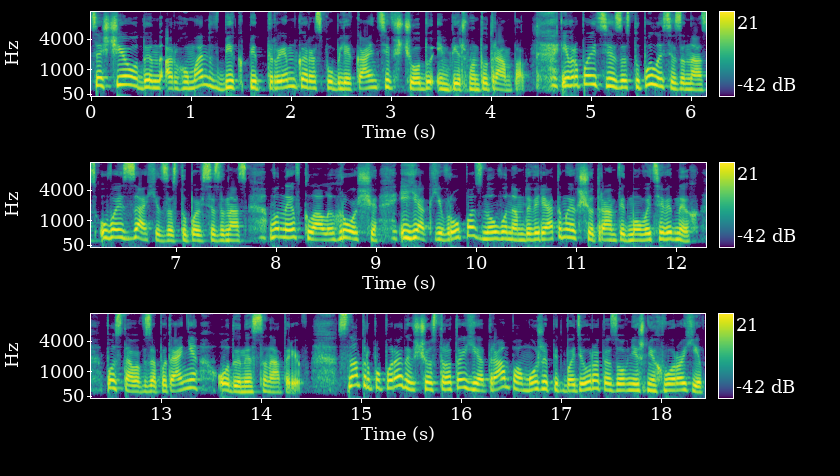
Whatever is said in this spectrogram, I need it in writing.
Це ще один аргумент в бік підтримки республіканців щодо імпічменту Трампа. Європейці заступилися за нас. Увесь захід заступився за нас. Вони вклали гроші. І як Європа знову нам довірятиме, якщо Трамп відмовиться від них? Поставив запитання один із сенаторів. Сенатор попередив, що стратегія Трампа може підбадьорити зовнішніх ворогів,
